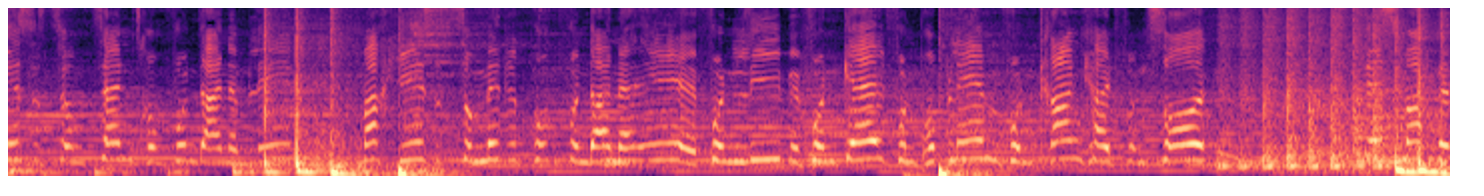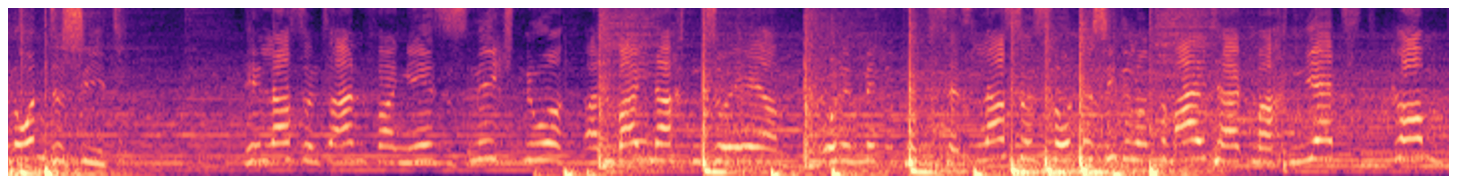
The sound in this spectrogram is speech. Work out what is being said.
Jesus zum Zentrum von deinem Leben. Mach Jesus zum Mittelpunkt von deiner Ehe, von Liebe, von Geld, von Problemen, von Krankheit, von Sorgen. Das macht einen Unterschied. Hey, lass uns anfangen, Jesus nicht nur an Weihnachten zu ehren und im Mittelpunkt zu setzen. Lass uns einen Unterschied in unserem Alltag machen. Jetzt, kommt!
